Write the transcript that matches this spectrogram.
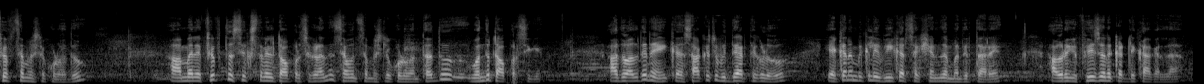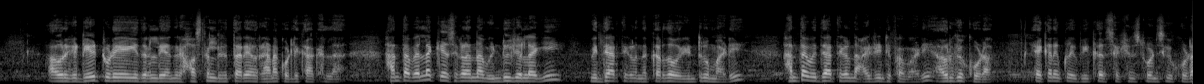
ಫಿಫ್ತ್ ಸೆಮಿಸ್ಟರ್ ಕೊಡೋದು. ಆಮೇಲೆ ಫಿಫ್ತ್ ಸಿಕ್ಸ್ತ್ನಲ್ಲಿ ಟಾಪರ್ಸ್ಗಳನ್ನು ಸೆವೆಂತ್ ಸೆಮಿಸ್ಟರ್ ಕೊಡುವಂಥದ್ದು ಒಂದು ಟಾಪರ್ಸಿಗೆ. ಅದು ಅಲ್ಲದೆ ಸಾಕಷ್ಟು ವಿದ್ಯಾರ್ಥಿಗಳು ಎಕನಾಮಿಕಲಿ ವೀಕರ್ ಸೆಕ್ಷನಿಂದ ಬಂದಿರ್ತಾರೆ. ಅವರಿಗೆ ಫೀಸನ್ನು ಕಟ್ಟಲಿಕ್ಕಾಗಲ್ಲ ಅವರಿಗೆ ಡೇ ಟು ಡೇ ಇದರಲ್ಲಿ ಅಂದರೆ ಹಾಸ್ಟೆಲ್ ಇರ್ತಾರೆ ಅವ್ರು ಹಣ ಕೊಡಲಿಕ್ಕಾಗಲ್ಲ. ಅಂಥವೆಲ್ಲ ಕೇಸ್ಗಳನ್ನು ನಾವು ಇಂಡಿವಿಜುವಲ್ ಆಗಿ ವಿದ್ಯಾರ್ಥಿಗಳನ್ನು ಕರೆದು ಅವ್ರು ಇಂಟರ್ವ್ಯೂ ಮಾಡಿ, ಅಂಥ ವಿದ್ಯಾರ್ಥಿಗಳನ್ನ ಐಡೆಂಟಿಫೈ ಮಾಡಿ, ಅವ್ರಿಗೂ ಕೂಡ ಎಕನಾಮಿಕಲಿ ವೀಕರ್ ಸೆಕ್ಷನ್ ಸ್ಟೂಡೆಂಟ್ಸ್ಗೂ ಕೂಡ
